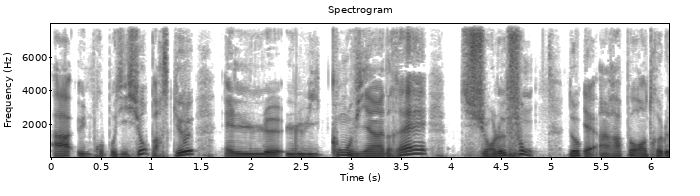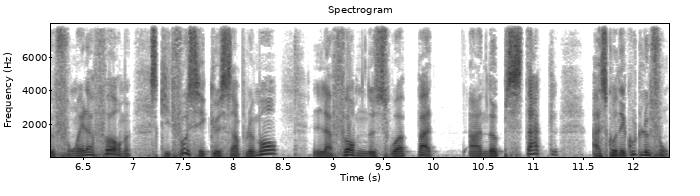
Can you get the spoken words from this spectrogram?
à une proposition parce que elle lui conviendrait sur le fond. Donc il y a un rapport entre le fond et la forme. Ce qu'il faut c'est que simplement la forme ne soit pas un obstacle à ce qu'on écoute le fond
